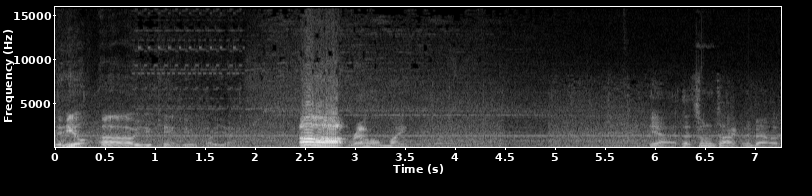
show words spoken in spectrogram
The heal. Uh, you can't heal quite yet. Ah, rip. Oh my. Yeah, that's what I'm talking about.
